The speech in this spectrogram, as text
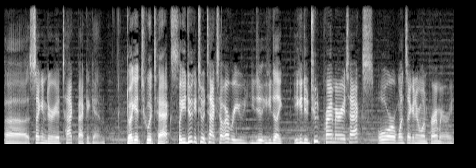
uh, secondary attack back again. Do I get two attacks? But you do get two attacks. However, you you do you do like you can do two primary attacks or one secondary, one primary.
